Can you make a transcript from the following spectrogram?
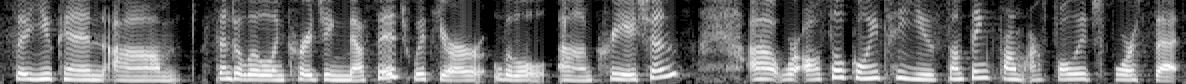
So you can um, send a little encouraging message with your little um, creations. Uh, we're also going to use something from our Foliage 4 set.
